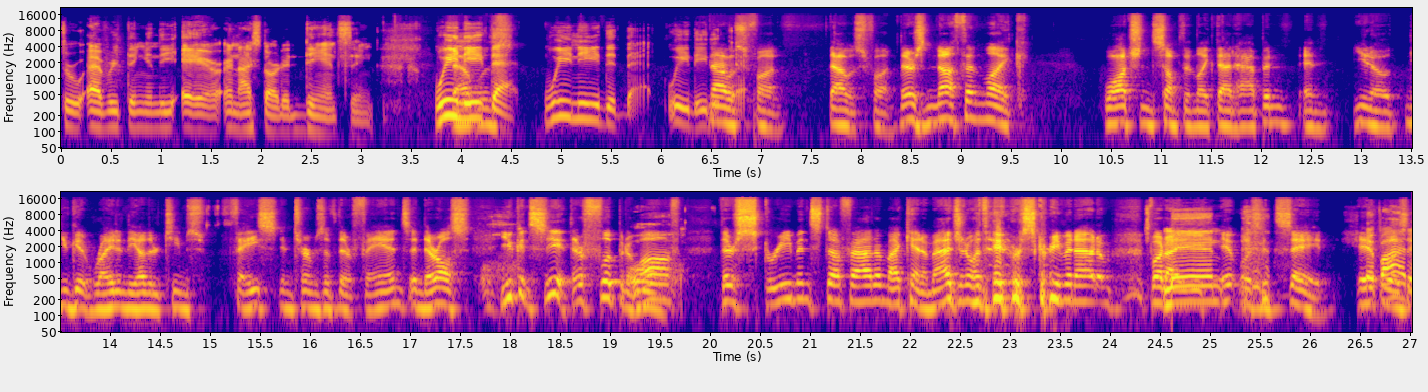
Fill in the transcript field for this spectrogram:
threw everything in the air and I started dancing. We That need was- that. We needed that. We needed That that. was fun. That was fun. There's nothing like watching something like that happen and you know, you get right in the other team's face in terms of their fans and they're all s you oh. can see it. They're flipping them Oh. off. They're screaming stuff at him. I can't imagine what they were screaming at him, but Man. I it was insane. It if I had a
